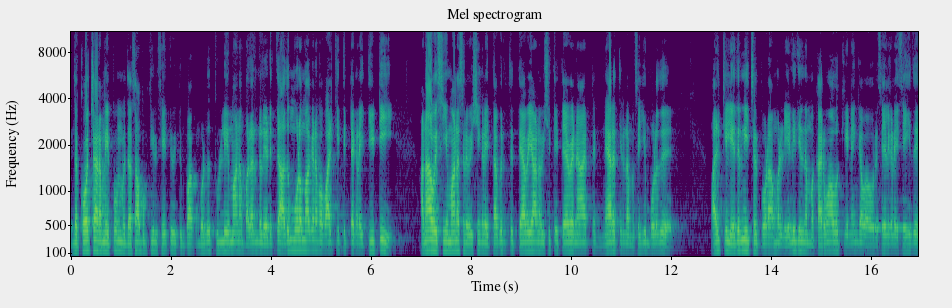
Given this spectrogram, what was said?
இந்த கோச்சார் அமைப்பும் தசாபுக்தியில் சேர்த்து வைத்து பார்க்கும்பொழுது துல்லியமான பலன்கள் எடுத்து அது மூலமாக நம்ம வாழ்க்கை திட்டங்களை தீட்டி அனாவசியமான சில விஷயங்களை தவிர்த்து தேவையான விஷயத்தை தேவை நேரத்தில் நம்ம செய்யும் பொழுது வாழ்க்கையில் எதிர்நீச்சல் போடாமல் எளிதில் நம்ம கர்மாவுக்கு இணங்க ஒரு செயல்களை செய்து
